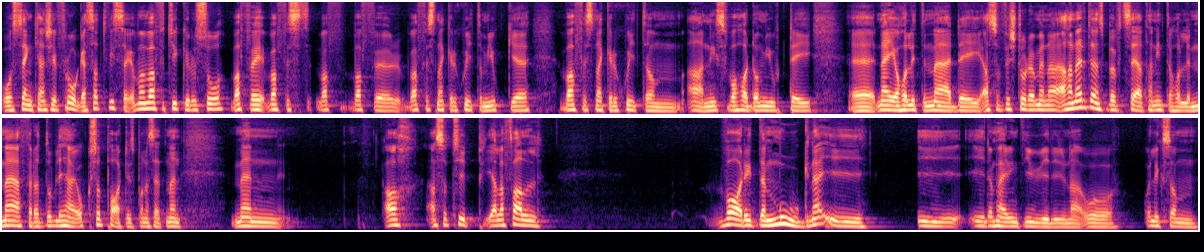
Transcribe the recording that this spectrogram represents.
Och sen kanske ifrågasatt vissa. Men varför tycker du så? Varför, varför, varför, varför, varför snackar du skit om Jocke? Varför snackar du skit om Anis? Vad har de gjort dig? Eh, nej, jag håller inte med dig. Alltså, förstår du? Jag menar, han hade inte ens behövt säga att han inte håller med för att då blir han också partisk på något sätt. Men, men ja, alltså typ i alla fall varit den mogna i, i, i de här intervjuvideorna och, och liksom...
